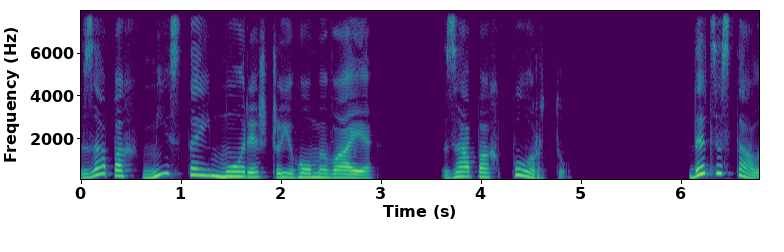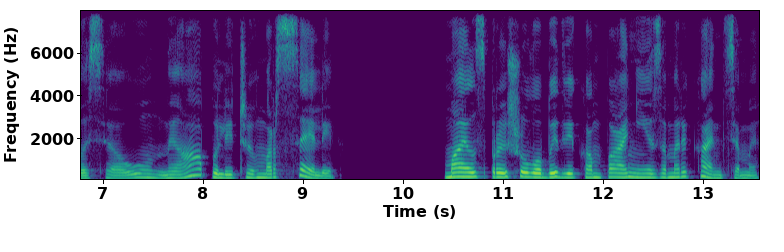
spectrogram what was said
запах міста й моря, що його омиває, запах порту. Де це сталося? У Неаполі чи в Марселі? Майлз пройшов обидві кампанії з американцями.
